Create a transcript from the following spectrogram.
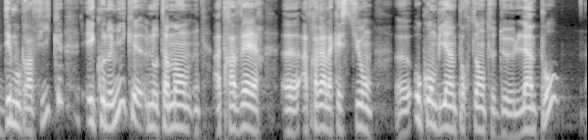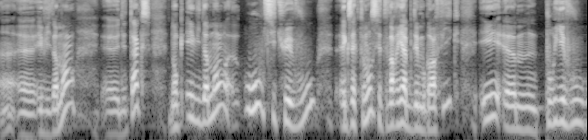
démographiques, économiques, notamment à travers, à travers la question ô combien importante de l'impôt, hein, évidemment, euh, des taxes. Donc évidemment, où situez-vous exactement cette variable démographique Et euh, pourriez-vous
